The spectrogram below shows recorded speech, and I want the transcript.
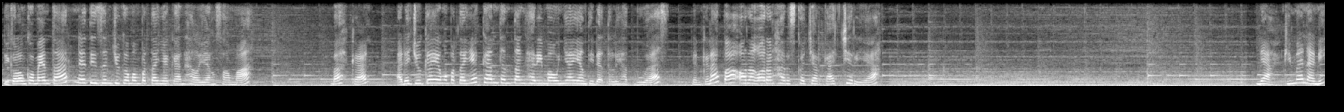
Di kolom komentar, netizen juga mempertanyakan hal yang sama. Bahkan, ada juga yang mempertanyakan tentang harimaunya yang tidak terlihat buas dan kenapa orang-orang harus kocar kacir ya? Nah, gimana nih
